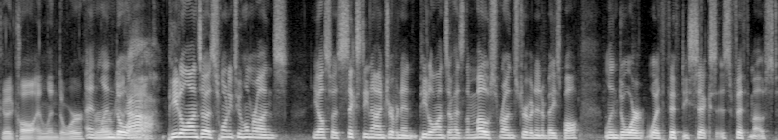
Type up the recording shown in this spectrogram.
good call. And Lindor and for Lindor. RBI. Ah. Pete Alonso has 22 home runs. He also has 69 driven in. Pete Alonso has the most runs driven in in baseball. Lindor with 56 is fifth most.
